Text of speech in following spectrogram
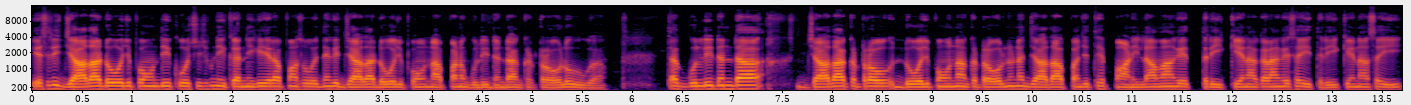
ਇਸ ਲਈ ਜ਼ਿਆਦਾ ਡੋਜ਼ ਪਾਉਣ ਦੀ ਕੋਸ਼ਿਸ਼ ਵੀ ਨਹੀਂ ਕਰਨੀ ਕਿ ਯਾਰ ਆਪਾਂ ਸੋਚਦੇ ਹਾਂ ਕਿ ਜ਼ਿਆਦਾ ਡੋਜ਼ ਪਾਉਣ ਆਪਾਂ ਨੂੰ ਗੁੱਲੀ ਡੰਡਾ ਕੰਟਰੋਲ ਹੋਊਗਾ। ਤਾਂ ਗੁੱਲੀ ਡੰਡਾ ਜ਼ਿਆਦਾ ਕੰਟਰੋਲ ਡੋਜ਼ ਪਾਉਣ ਨਾਲ ਕੰਟਰੋਲ ਨਹੀਂ ਹੋਣਾ, ਜ਼ਿਆਦਾ ਆਪਾਂ ਜਿੱਥੇ ਪਾਣੀ ਲਾਵਾਂਗੇ, ਤਰੀਕੇ ਨਾਲ ਕਰਾਂਗੇ ਸਹੀ, ਤਰੀਕੇ ਨਾਲ ਸਹੀ,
